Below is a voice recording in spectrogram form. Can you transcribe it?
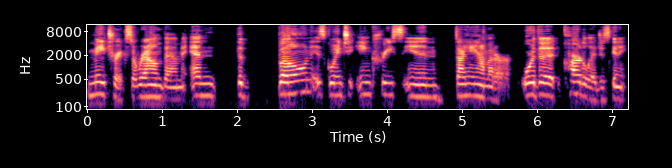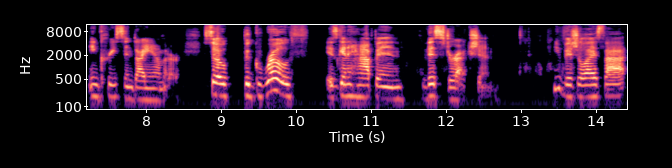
matrix around them, and the bone is going to increase in diameter, or the cartilage is going to increase in diameter. So the growth is going to happen this direction. Can you visualize that?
